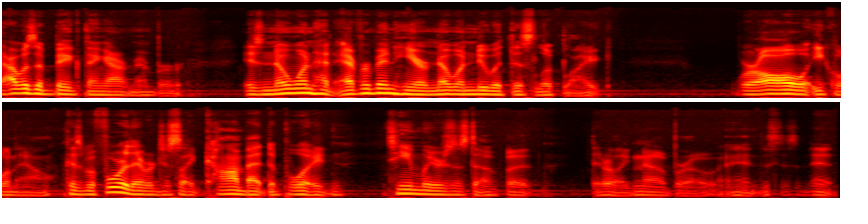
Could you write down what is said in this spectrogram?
That was a big thing I remember. Is no one had ever been here, no one knew what this looked like we're all equal now. Because before they were just like combat deployed team leaders and stuff, but they were like, no, bro, and this isn't it.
